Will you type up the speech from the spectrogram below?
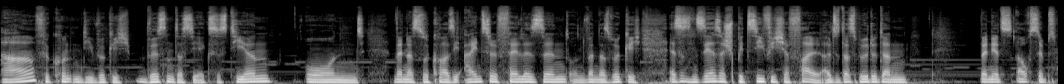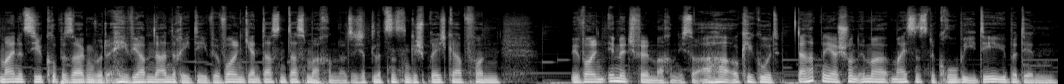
A, für Kunden, die wirklich wissen, dass sie existieren. Und wenn das so quasi Einzelfälle sind und wenn das wirklich, es ist ein sehr, sehr spezifischer Fall. Also das würde dann wenn jetzt auch selbst meine Zielgruppe sagen würde, hey, wir haben eine andere Idee, wir wollen gern das und das machen. Also ich hatte letztens ein Gespräch gehabt von, wir wollen einen Imagefilm machen. Ich so, aha, okay, gut. Dann hat man ja schon immer meistens eine grobe Idee über den,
